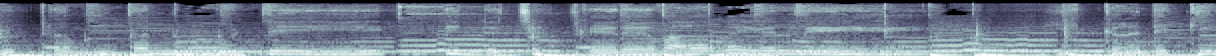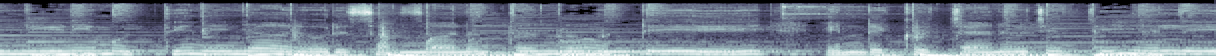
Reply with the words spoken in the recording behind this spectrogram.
മുത്തം തന്നോട്ടെ. എന്റെ ചക്കര വാവയല്ലേ ഇക്കാന്റെ കിങ്ങിണി മുത്തിന് ഞാനൊരു സമ്മാനം തന്നോട്ടെ. എന്റെ കൊച്ചനുജത്തിയല്ലേ.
